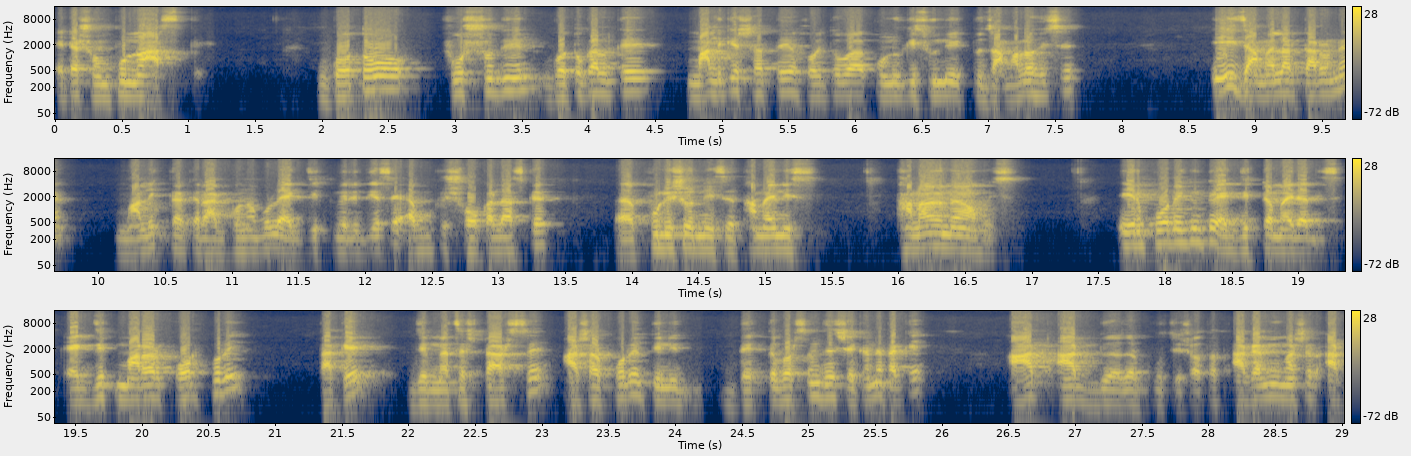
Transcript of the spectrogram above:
এটা সম্পূর্ণ আজকে। গত পরশু দিন, গতকালকে মালিকের সাথে হয়তোবা কোনো কিছু নিয়ে একটু জামালা হয়েছে। এই জামেলার কারণে মালিক তাকে রাখব না বলে এক্সিট মেরে দিয়েছে এমনকি সকালে আজকে পুলিশও নিয়েছে, থানায় নিচ্ছে থানায় নেওয়া হয়েছে। এরপরে কিন্তু এক্সিটটা মাইরা দিছে। এক্সিট মারার পর পরে তাকে যে মেসেজটা আসছে, আসার পরে তিনি দেখতে পাচ্ছেন যে সেখানে তাকে আট আট দুই হাজার পঁচিশ অর্থাৎ আগামী মাসের আট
